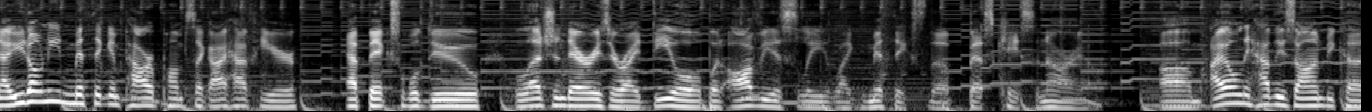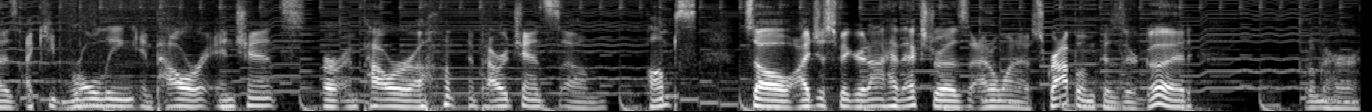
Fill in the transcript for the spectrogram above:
Now, you don't need Mythic Empower pumps like I have here. Epics will do, Legendaries are ideal, but obviously, like Mythic's the best case scenario. Um, I only have these on because I keep rolling Empower enchants, or Empower, uh, Empower chance um, pumps. So I just figured I have extras. I don't want to scrap them because they're good. Put them to her.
